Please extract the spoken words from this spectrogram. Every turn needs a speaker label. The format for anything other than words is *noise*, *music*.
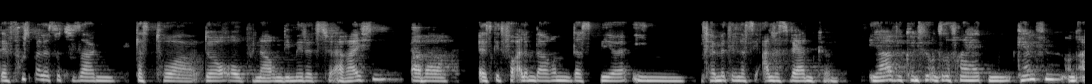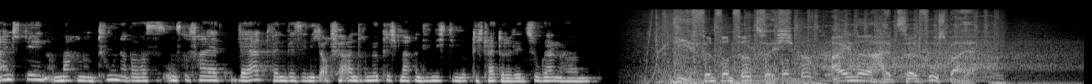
Speaker 1: Der Fußball ist sozusagen das Tor, Door-Opener, um die Mädels zu erreichen. Aber es geht vor allem darum, dass wir ihnen vermitteln, dass sie alles werden können. Ja, wir können für unsere Freiheiten kämpfen und einstehen und machen und tun, aber was ist unsere Freiheit wert, wenn wir sie nicht auch für andere möglich machen, die nicht die Möglichkeit oder den Zugang haben?
Speaker 2: Die 45. Eine Halbzeit Fußball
